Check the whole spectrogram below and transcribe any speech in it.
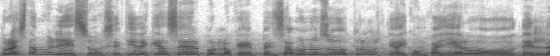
Pero estamos en eso, se tiene que hacer por lo que pensamos nosotros, que hay compañeros del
